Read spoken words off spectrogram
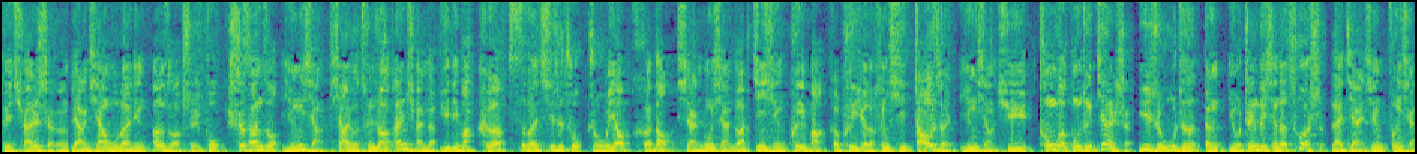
对全省两千五百零二座水库、十三座影响下游村庄安全的淤堤坝和四百七十处主要河道险工险段进行溃坝和溃决的分析，找准影响区域，通过工程建设、预置物资等有针对性的措施来减轻风险。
